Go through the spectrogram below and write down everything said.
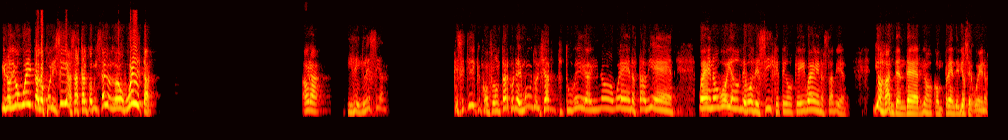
Y lo dio vuelta a los policías, hasta el comisario lo dio vuelta. Ahora, ¿y la iglesia? Que se tiene que confrontar con el mundo y ya titubea y no, bueno, está bien. Bueno, voy a donde vos decís que tengo que ir, bueno, está bien. Dios va a entender, Dios comprende, Dios es bueno.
